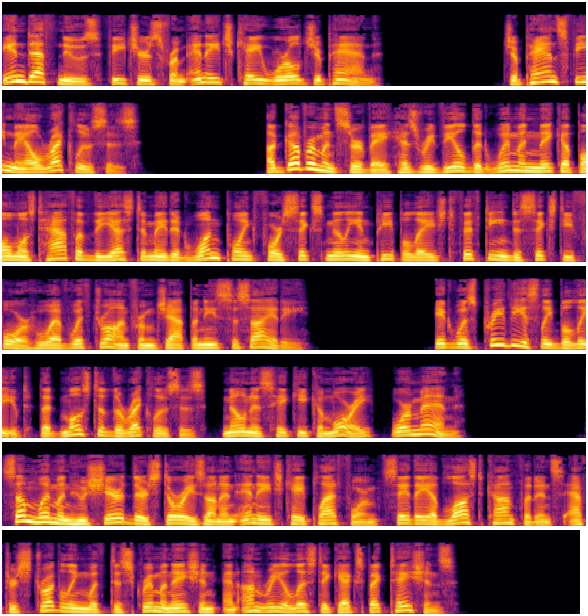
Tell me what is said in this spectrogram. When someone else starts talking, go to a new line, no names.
In Depth News features from NHK World Japan. Japan's female recluses. A government survey has revealed that women make up almost half of the estimated 1.46 million people aged 15 to 64 who have withdrawn from Japanese society. It was previously believed that most of the recluses, known as hikikomori, were men. Some women who shared their stories on an NHK platform say they have lost confidence after struggling with discrimination and unrealistic expectations.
